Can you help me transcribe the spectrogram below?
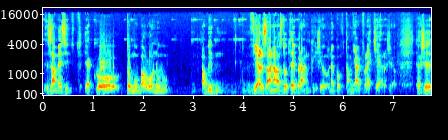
zamezit jako tomu balonu, aby vjel za nás do té branky, že jo, nebo tam nějak vletěl, že jo. Takže,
